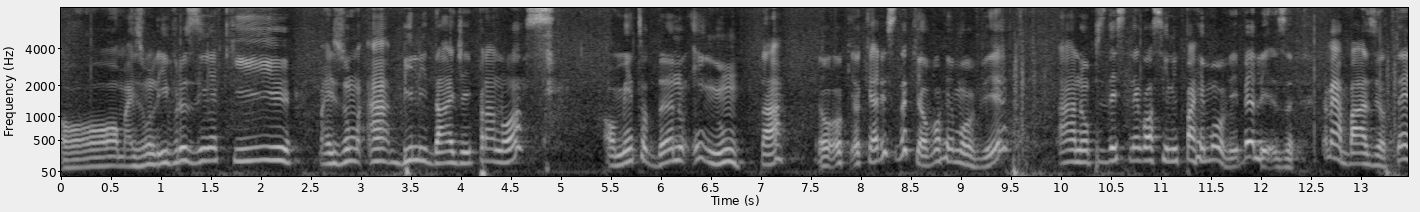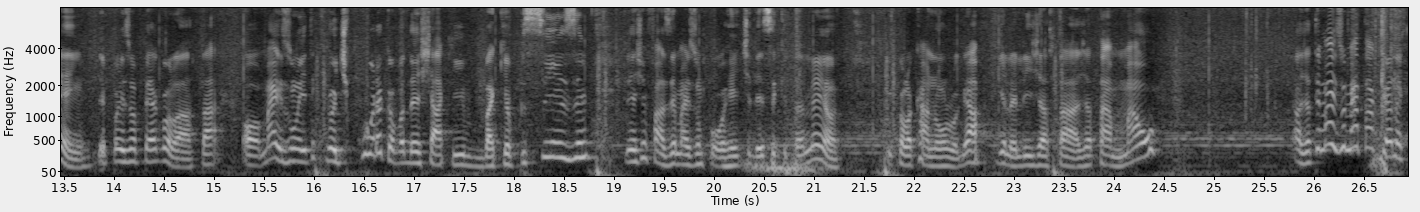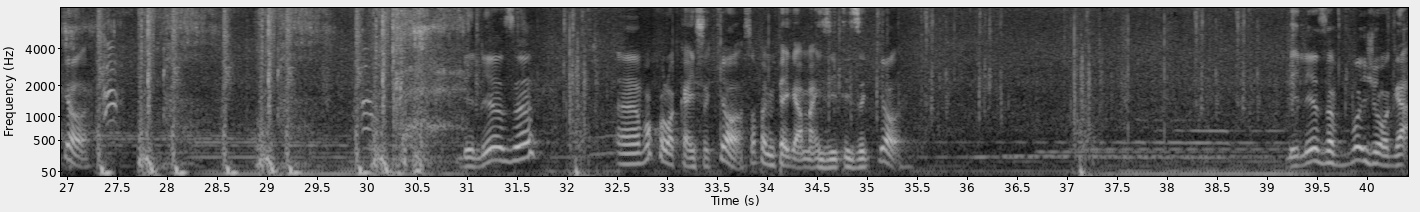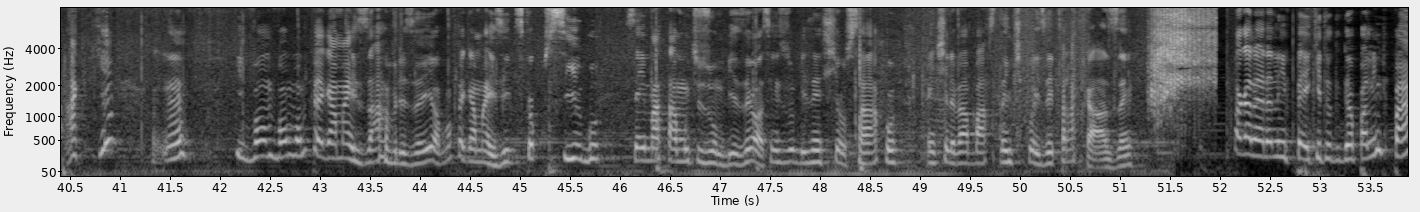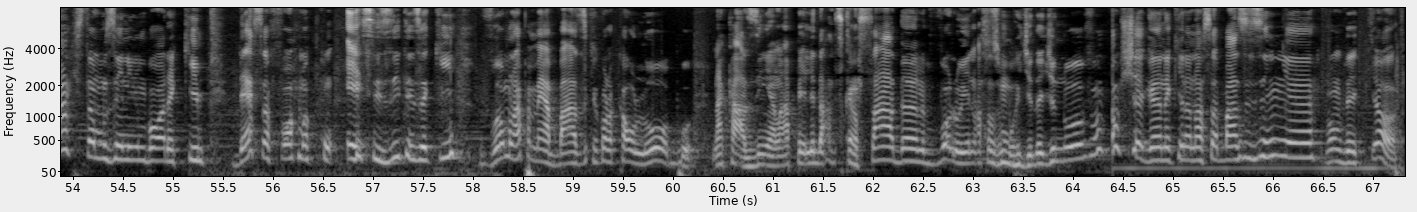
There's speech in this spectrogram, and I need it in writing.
Oh, mais um livrozinho aqui. Mais uma habilidade aí pra nós. Aumenta o dano em um, tá? Eu, eu, eu quero esse daqui, ó. Vou remover. Ah, não, preciso desse negocinho pra remover. Beleza. Na minha base eu tenho. Depois eu pego lá, tá? Ó, mais um item que eu de cura que eu vou deixar aqui, que eu precise. Deixa eu fazer mais um porrete desse aqui também, ó. E colocar num lugar, porque ele ali já tá, já tá mal. Ó, já tem mais um me atacando aqui, ó. Beleza. Ah, vou colocar isso aqui, ó. Só pra me pegar mais itens aqui, ó. Beleza, vou jogar aqui, né? E vamos, vamos, vamos pegar mais árvores aí, ó. Vamos pegar mais itens que eu consigo, sem matar muitos zumbis aí, ó. Sem zumbis encher o saco, a gente levar bastante coisa aí pra casa, hein. Galera, limpei aqui tudo que deu pra limpar. Estamos indo embora aqui dessa forma com esses itens aqui. Vamos lá pra minha base aqui, colocar o lobo na casinha lá pra ele dar descansada, evoluir nossas mordidas de novo. Então, chegando aqui na nossa basezinha, vamos ver aqui, ó.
